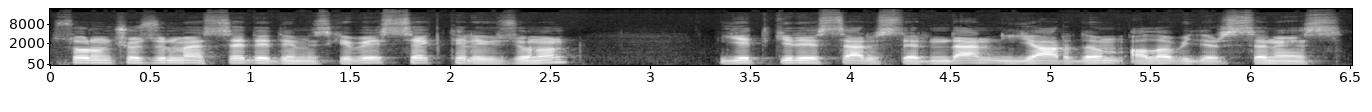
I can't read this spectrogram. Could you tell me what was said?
Sorun çözülmezse dediğimiz gibi SEK televizyonun yetkili servislerinden yardım alabilirsiniz.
